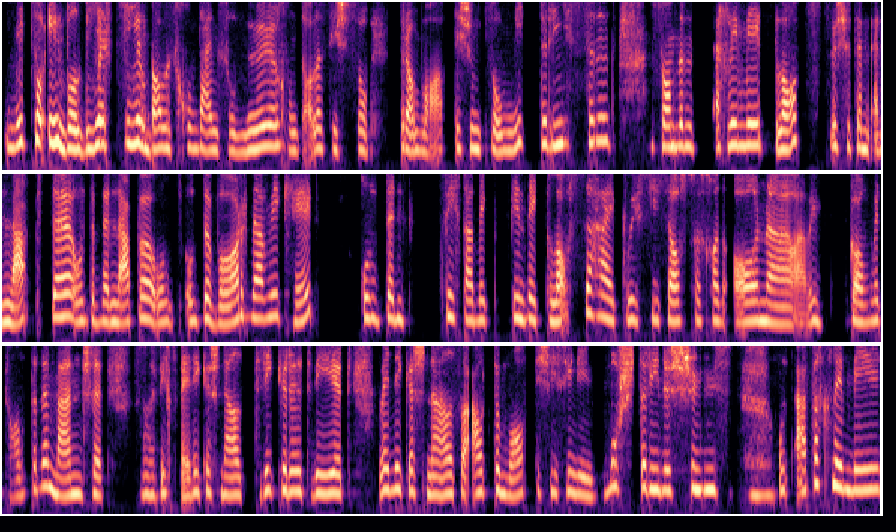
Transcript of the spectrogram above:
nicht so involviert sein und alles kommt einem so näher und alles ist so dramatisch und so mitreißend, sondern ein bisschen mehr Platz zwischen dem Erlebten und dem Erleben und, und der Wahrnehmung hat und dann vielleicht auch mit viel mehr Gelassenheit gewisse Sachen kann annehmen kann, Umgang mit anderen Menschen, dass man vielleicht weniger schnell triggert wird, weniger schnell so automatisch in seine Muster schießt mhm. und einfach ein mehr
